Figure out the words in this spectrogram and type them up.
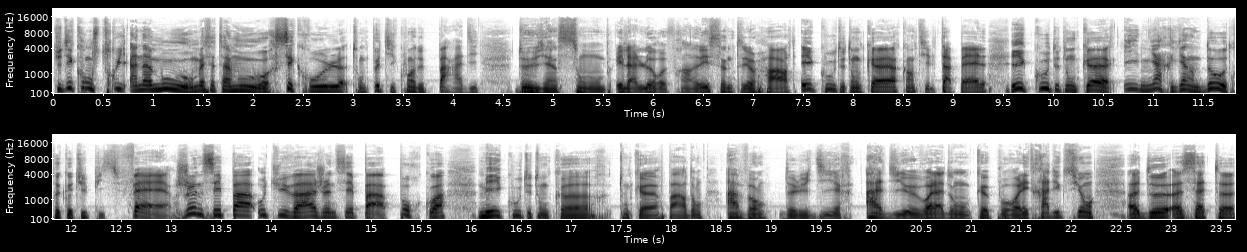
Tu t'es construit un amour, mais cet amour s'écroule. Ton petit coin de paradis devient sombre. Et là, le refrain, listen to your heart. Écoute ton cœur quand il t'appelle. Écoute ton cœur. Il n'y a rien d'autre que tu puisses faire. Je ne sais pas où tu vas. Je ne sais pas pourquoi. Mais écoute ton cœur, ton cœur, pardon, avant de lui dire adieu. Voilà donc pour les traductions euh, de euh, cette, euh,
